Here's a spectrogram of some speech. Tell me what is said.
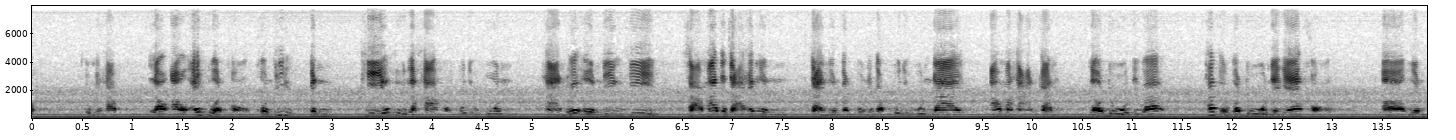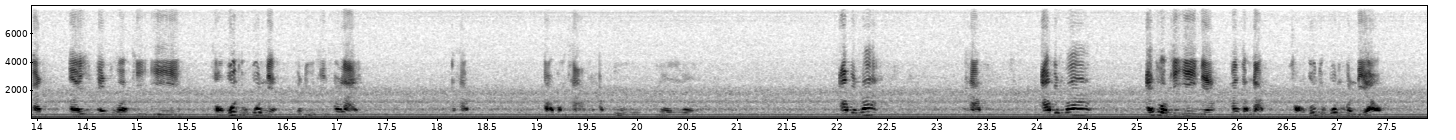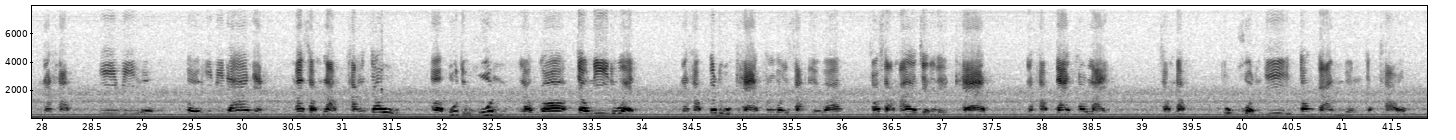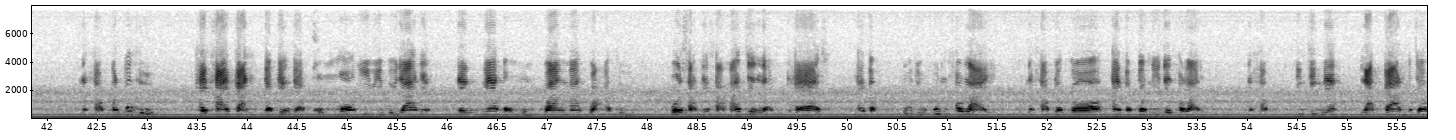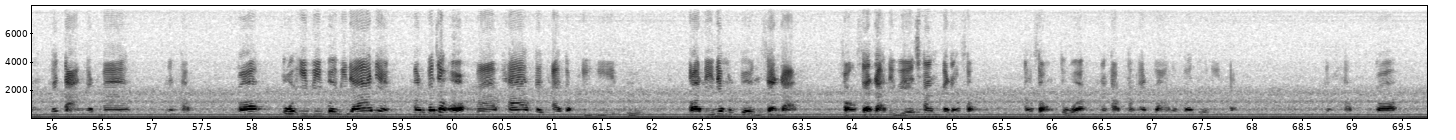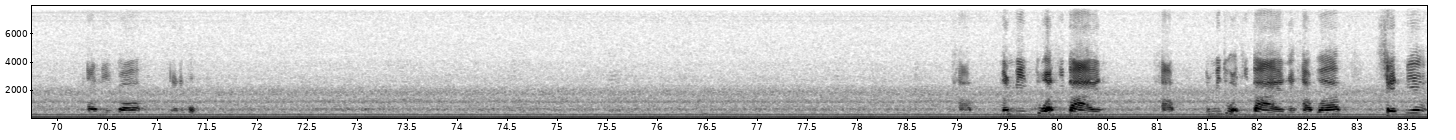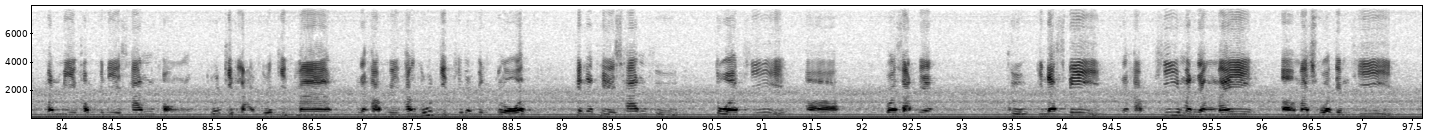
ถูกไหมครับ เราเอาไอ้ส่วนของคนที่เป็น P ก็คือราคาของผู้ถือหุ้น หารด้วย earning ที่สามารถจะจ่ายให้เงินจ่ายเงินปันผลให้กับผู้ถือหุ้นได้ เอามาหารกัน แล้วดูที่ว่าถ้าเกิดว่าดูในแง่ของเอ่อเงินปันเอ้ยไอ้ตัว PE ของผู้ถือหุ้นเนี่ยมันอยู่ที่เท่าไหร่นะครับตอบคำถามนะครับดูงงๆเอาเป็นว่าครับ เอาเป็นว่าไอ้ตัว PE เนี่ยมันสำหรับของผู้ถือหุ้นคนเดียวนะครับ EV เออ EBITDA เนี่ย มันสำหรับทั้งเจ้าผู้ถือหุ้นแล้วก็เจ้าหนี้ด้วยนะครับ ก็ดูแคสทั้งบริษัทเลยว่า เขาสามารถจะเจเนเรตแคสนะครับ ได้เท่าไหร่สำหรับทุกคนที่ต้องการเงินจากเขานะครับ มันก็คือคล้ายๆกันแต่เพียงแต่ผมมอง EV EBITDA เนี่ยในแง่ของมุมกว้างมากกว่าคือบริษัทเนี่ยสามารถเจเนเรตแคสให้กับผู้ถือหุ้นเท่าไหร่นะครับ แล้วก็ให้กับเจ้าหนี้ได้เท่าไหร่นะครับ จริงๆเนี่ยหลักการมันจะไม่ต่างกันมากนะครับ ก็ตัว EV per bida เนี่ยมันก็จะออกมาภาพคล้ายๆกับ PE คือ ตอนนี้เนี่ยมันเกิน standard ของ standard deviation ไปทั้งสองทั้งสองตัวนะครับทั้ง advance แล้วก็ตัว d t a c นะครับ ก็ตอนนี้ก็อย่างที่ผมครับมันมีตัวอธิบายครับ มันมีตัวอธิบายนะครับว่าเซตเนี่ยมันมีคอมบิเนชันของ ธุรกิจหลายธุรกิจมานะครับ มีทั้งธุรกิจที่มันเป็น growth penetration คือตัวที่บริษัทเนี่ยคืออินดัสทรีนะครับที่มันยังไม่มาชัวร์เต็มที่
